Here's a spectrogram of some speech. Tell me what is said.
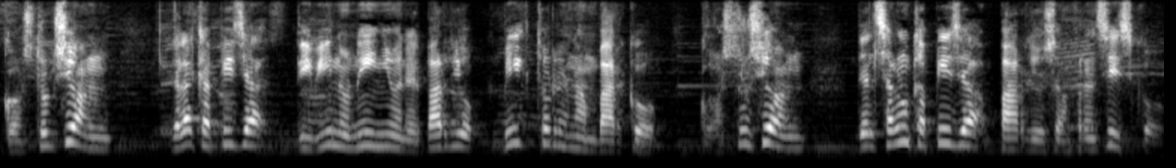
construcción de la capilla Divino Niño en el barrio Víctor en Ambarco, construcción del Salón Capilla Barrio San Francisco.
